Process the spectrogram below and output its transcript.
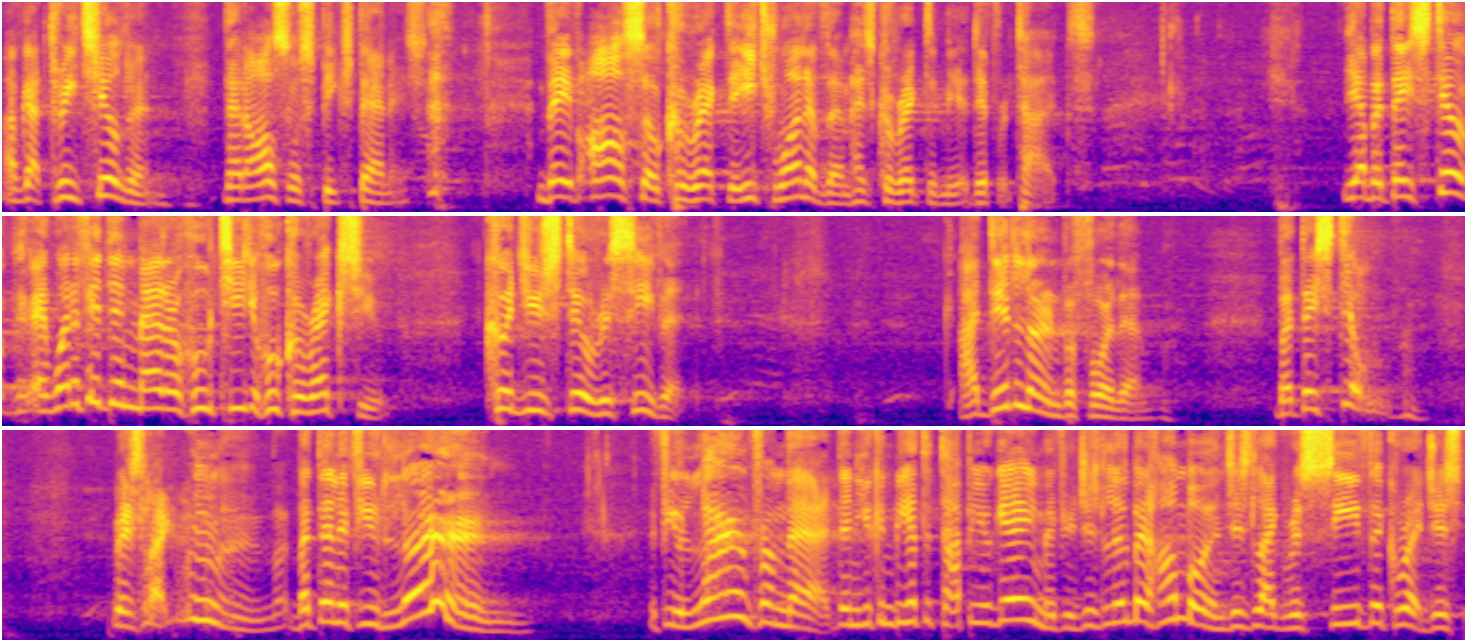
I've got three children that also speak Spanish. They've also corrected, each one of them has corrected me at different times. Yeah, but they still, and what if it didn't matter who, te- who corrects you? Could you still receive it? I did learn before them, but they still, it's like, mm. but then if you learn, if you learn from that, then you can be at the top of your game. If you're just a little bit humble and just like receive the correct, just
